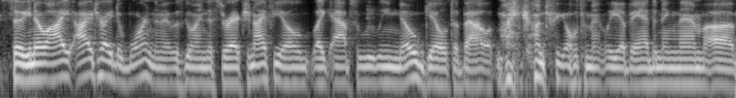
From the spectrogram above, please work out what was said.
So, you know, I, I tried to warn them it was going this direction. I feel like absolutely no guilt about my country ultimately abandoning them. Uh,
